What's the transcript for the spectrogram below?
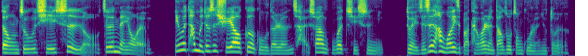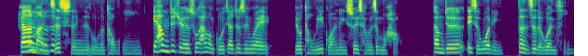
种族歧视哦，这边没有哎，因为他们就是需要各国的人才，虽然不会歧视你，对，只是他们会一直把台湾人当做中国人就对了，让他们很支持我们统一，因为他们就觉得说他们国家就是因为有统一管理，所以才会这么好，他们就一直问你政治的问题，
